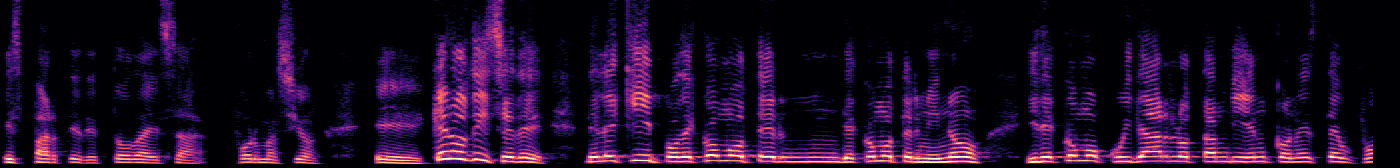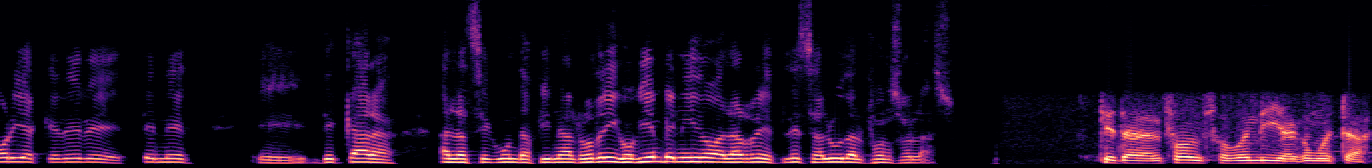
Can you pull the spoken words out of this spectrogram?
es parte de toda esa formación. Eh, ¿Qué nos dice de, del equipo, de cómo, ter, de cómo terminó y de cómo cuidarlo también con esta euforia que debe tener eh, de cara a la segunda final? Rodrigo, bienvenido a la red. Le saluda Alfonso Lazo. ¿Qué tal, Alfonso? Buen día, ¿cómo está?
